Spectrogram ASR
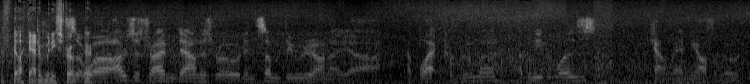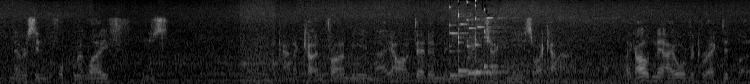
I feel like I had a mini stroke so there. uh, I was just driving down this road, and some dude on a uh, a black Karuma, I believe it was, kind of ran me off the road. Never seen it before in my life. He just kind of cut in front of me, and I honked at him, and he brake checked me. So I kind of, like, I'll admit I overcorrected, but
